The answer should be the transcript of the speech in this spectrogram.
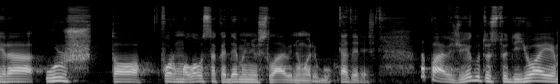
yra už to formalaus akademinio išsilavinimo ribų. Ką tai reiškia? Na, pavyzdžiui, jeigu tu studijuoji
